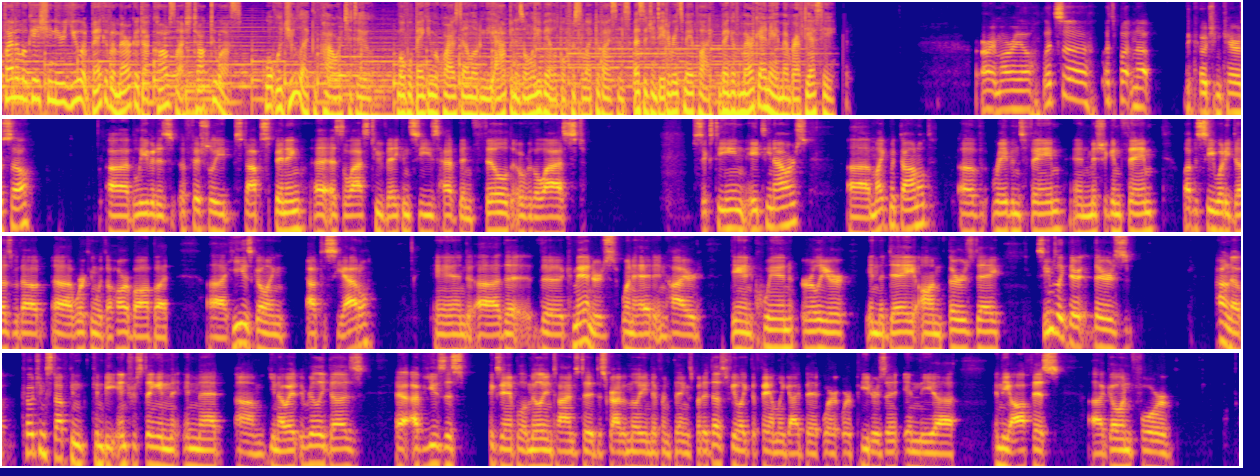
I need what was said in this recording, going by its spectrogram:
Find a location near you at bankofamerica.com slash talk to us. What would you like the power to do? Mobile banking requires downloading the app and is only available for select devices. Message and data rates may apply. Bank of America and a member FDIC. All right, Mario, let's uh let's button up the coaching carousel. Uh, I believe it has officially stopped spinning uh, as the last two vacancies have been filled over the last 16, 18 hours. Uh, Mike Macdonald of Ravens fame and Michigan fame. Love to see what he does without uh, working with a Harbaugh, but uh, he is going out to Seattle, and uh, the the Commanders went ahead and hired Dan Quinn earlier in the day on Thursday. Seems like there there's I don't know coaching stuff can can be interesting in in that um, you know it, it really does. Uh, I've used this example a million times to describe a million different things, but it does feel like the Family Guy bit where where Peter's in, in the uh, in the office uh, going for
